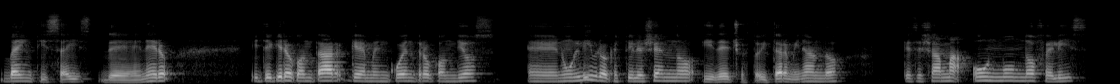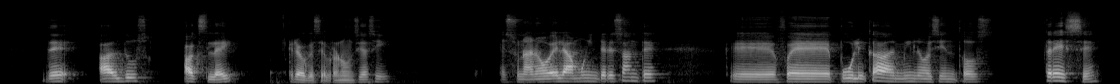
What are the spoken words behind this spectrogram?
26 de enero y te quiero contar que me encuentro con Dios en un libro que estoy leyendo y de hecho estoy terminando, que se llama Un Mundo Feliz de Aldous Huxley creo que se pronuncia así. Es una novela muy interesante que fue publicada en 1913.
